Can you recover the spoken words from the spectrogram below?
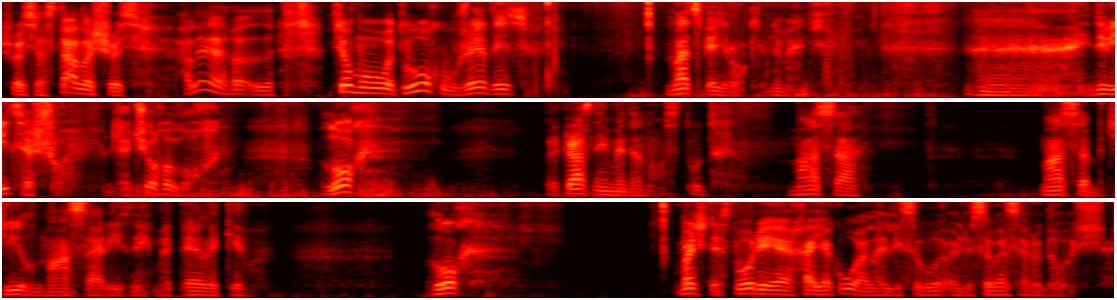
щось осталось, щось. Але е, цьому от лоху вже десь 25 років, не менше. Е, і дивіться, що. Для чого лох? Лох прекрасний медонос. Тут маса, маса бджіл, маса різних метеликів. Лох Бачите, створює хаяку, але лісове, лісове середовище.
